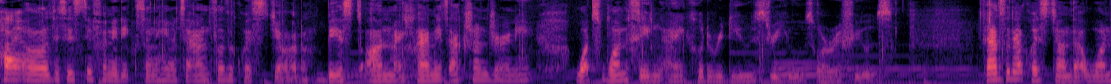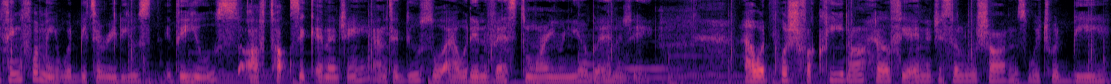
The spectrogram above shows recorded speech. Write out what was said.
Hi, all. this is Stephanie Dixon here to answer the question. Based on my climate action journey, what's one thing I could reduce, reuse, or refuse? To answer that question, that one thing for me would be to reduce the use of toxic energy, and to do so, I would invest more in renewable energy. I would push for cleaner, healthier energy solutions, which would be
